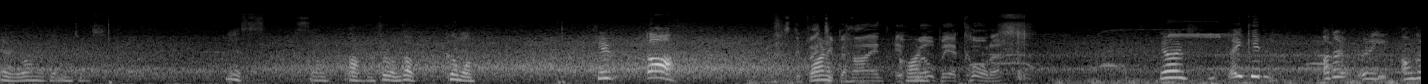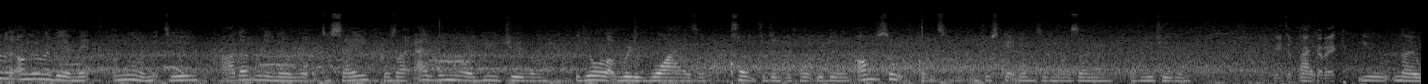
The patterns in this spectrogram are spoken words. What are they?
Anyway, why am I getting into this? Yes. So, oh, I'm through and go. Come on. Shoot. Oh. That's deflected Corner. behind. It Corner. will be a corner. You know, they can. I don't really. I'm gonna. I'm gonna be admit. I'm gonna admit to you. I don't really know what to say because, like, as when you're a YouTuber, if you're like really wise and confident with what you're doing, I'm sort of confident. I'm just getting into my zone of YouTubing. Peter Like, you know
